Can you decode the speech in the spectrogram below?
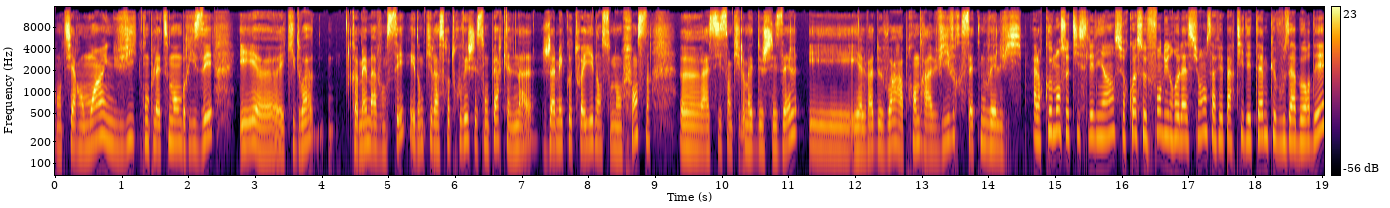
entière en moins, une vie complètement brisée et qui doit quand même avancé et donc qui va se retrouver chez son père qu'elle n'a jamais côtoyé dans son enfance, euh, à 600 km de chez elle, et, elle va devoir apprendre à vivre cette nouvelle vie. Alors comment se tissent les liens? Sur quoi se fonde une relation? Ça fait partie des thèmes que vous abordez.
